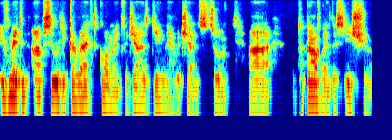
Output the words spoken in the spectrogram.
you've made an absolutely correct comment. We just didn't have a chance to, uh, to cover this issue.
